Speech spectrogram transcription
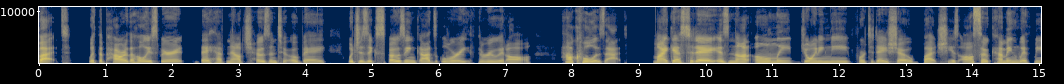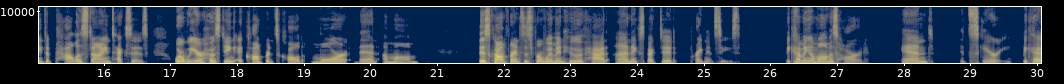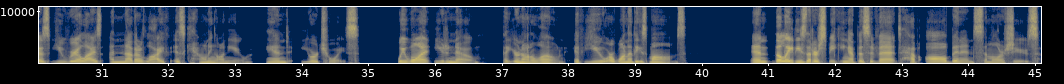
But with the power of the Holy Spirit, they have now chosen to obey, which is exposing God's glory through it all. How cool is that? My guest today is not only joining me for today's show, but she is also coming with me to Palestine, Texas, where we are hosting a conference called More Than a Mom. This conference is for women who have had unexpected pregnancies. Becoming a mom is hard and it's scary because you realize another life is counting on you and your choice. We want you to know that you're not alone if you are one of these moms. And the ladies that are speaking at this event have all been in similar shoes.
